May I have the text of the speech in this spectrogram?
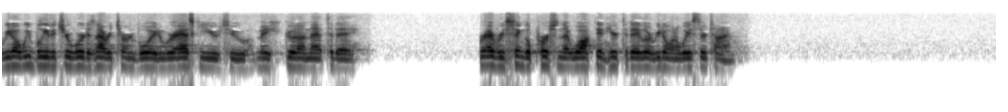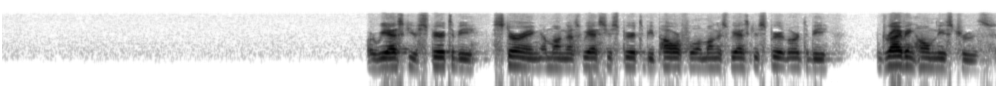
We know we believe that your word does not return void, and we're asking you to make good on that today. For every single person that walked in here today, Lord, we don't want to waste their time. Lord, we ask your spirit to be stirring among us. We ask your spirit to be powerful among us. We ask your spirit, Lord, to be driving home these truths.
